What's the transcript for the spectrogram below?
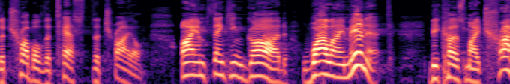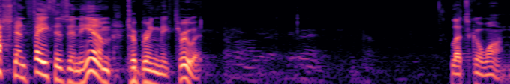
the trouble, the test, the trial. I am thanking God while I'm in it because my trust and faith is in Him to bring me through it. Let's go on.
